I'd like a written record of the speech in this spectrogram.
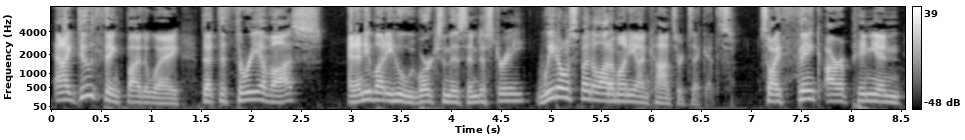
And I do think, by the way, that the three of us and anybody who works in this industry, we don't spend a lot of money on concert tickets. So I think our opinion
